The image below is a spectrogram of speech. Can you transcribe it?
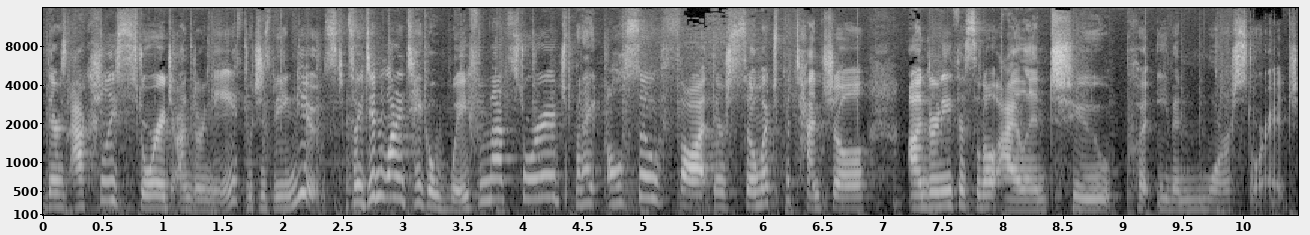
there's actually storage underneath, which is being used. So I didn't wanna take away from that storage, but I also thought there's so much potential underneath this little island to put even more storage.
